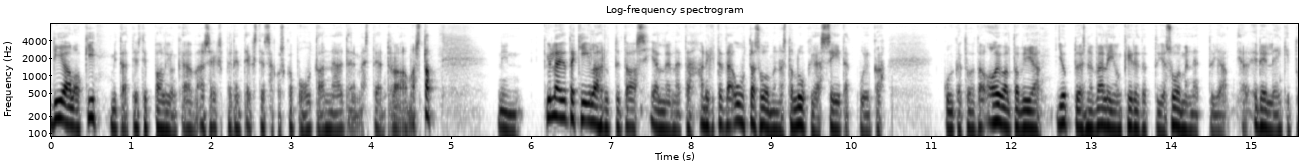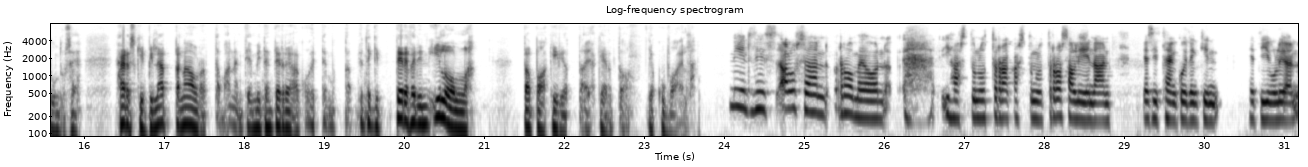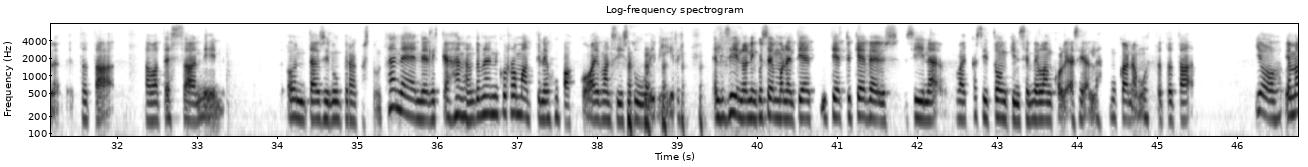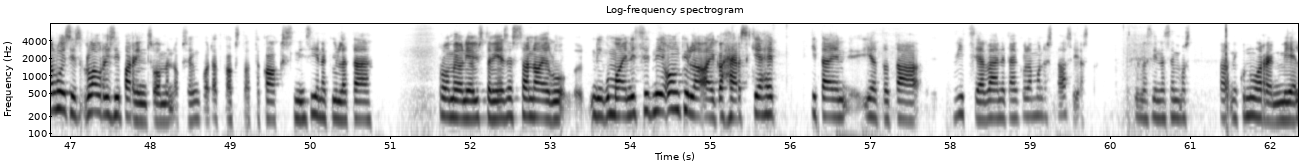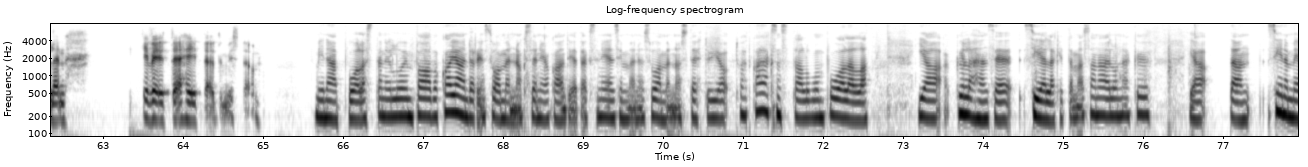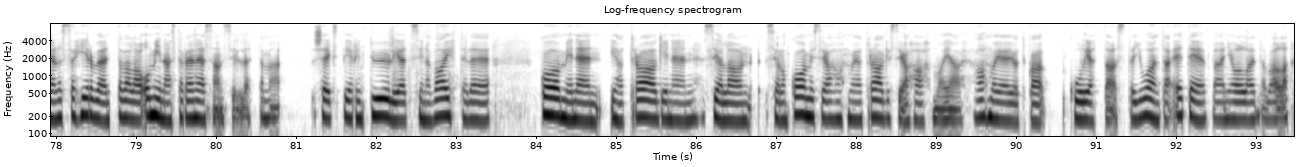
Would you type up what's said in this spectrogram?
dialogi, mitä tietysti paljon käydään Shakespearein teksteissä, koska puhutaan näytelmästä ja draamasta, niin kyllä jotenkin ilahdutti taas jälleen että ainakin tätä uutta suomennosta lukea siitä, kuinka kuinka tuota oivaltavia juttuja sinne väliin on kirjoitettu ja suomennettu ja, ja edelleenkin tuntui se härskimpi läppä naurattavan. En tiedä, miten te reagoitte, mutta jotenkin tervehdin ilolla tapaa kirjoittaa ja kertoa ja kuvailla. Niin, siis alussahan Romeo on ihastunut, rakastunut Rosaliinaan ja sitten hän kuitenkin heti Julian tota, tavatessaan niin on täysin umpirakastunut häneen, eli hän on tämmöinen niin romanttinen hupakko, aivan siis tuuliviiri. eli siinä on niin semmoinen tie, tietty keveys siinä, vaikka siitä onkin se melankolia siellä mukana, mutta tota, joo, ja mä luin siis Lauri Siparin suomennoksen vuodelta 2002, niin siinä kyllä tämä Romeon ja ystäviensä sanailu, niin kuin mainitsit, niin on kyllä aika härskiä hetkitäin, ja tota, vitsiä väännetään kyllä monesta asiasta. Kyllä siinä semmoista niin kuin nuoren mielen keveyttä ja heittäytymistä on. Minä puolestani luin Paavo Kajanderin suomennoksen, joka on tietääkseni ensimmäinen suomennos tehty jo 1800-luvun puolella. Ja kyllähän se sielläkin tämä sanailu näkyy. Ja tämä on siinä mielessä hirveän tavallaan ominaista renesanssille tämä Shakespearein tyyli, että siinä vaihtelee koominen ja traaginen. Siellä on, siellä on koomisia hahmoja, traagisia hahmoja, hahmoja, jotka kuljettaa sitä juonta eteenpäin jollain tavalla.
